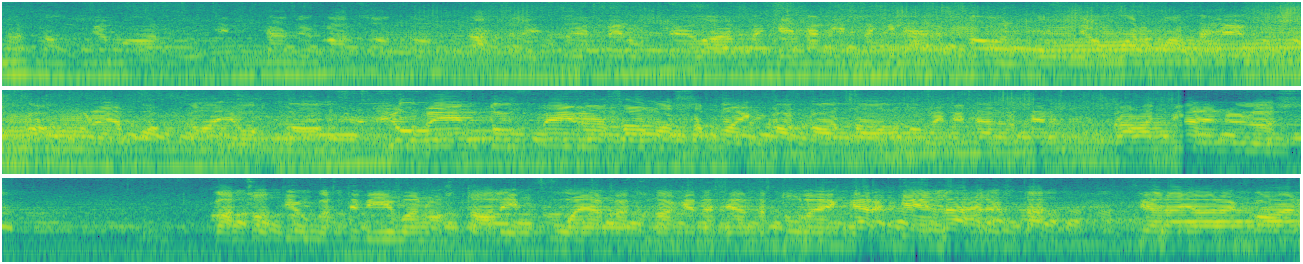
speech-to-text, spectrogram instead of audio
tässä lukemaan. Sitten täytyy katsoa tuosta lähtölistojen perusteella, että ketä missäkin lähdössä on. Se on varmaan, että Höykkus on kakkonen ja Pakkala johtaa. Juventus meidän samassa paikkaa kanssa. Auto veti tämmösen vähän pienen ylös. Katsoo tiukasti viiva, nostaa lippua ja katsotaan ketä sieltä tulee kärkeen lähdöstä. Siellä ei ainakaan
